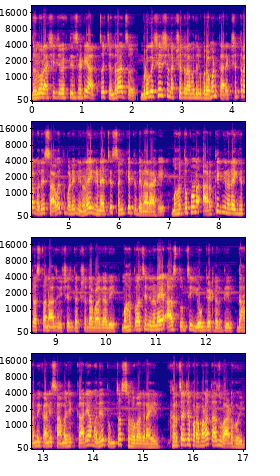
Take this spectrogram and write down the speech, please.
धनुराशीच्या व्यक्तींसाठी आजचं चंद्राचं मृगशीर्ष नक्षत्रामधील भ्रमण कार्यक्षेत्रामध्ये सावधपणे निर्णय घेण्याचे संकेत देणार आहे. महत्त्वपूर्ण आर्थिक निर्णय घेत असताना आज विशेष दक्षता बाळगावी. महत्त्वाचे निर्णय आज तुमचे योग्य ठरतील. धार्मिक आणि सामाजिक कार्यामध्ये तुमचा सहभाग राहील. खर्चाच्या प्रमाणात आज वाढ होईल.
